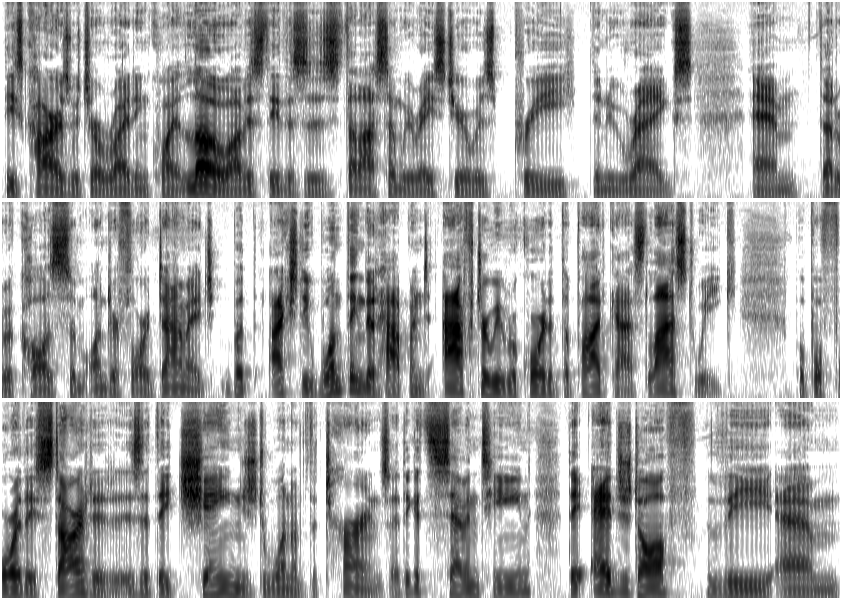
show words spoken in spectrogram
these cars which are riding quite low. Obviously, this is the last time we raced here was pre the new regs. Um, that it would cause some underfloor damage. But actually, one thing that happened after we recorded the podcast last week, but before they started, is that they changed one of the turns. I think it's 17. They edged off the um,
